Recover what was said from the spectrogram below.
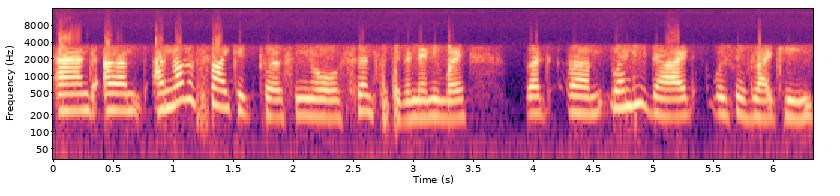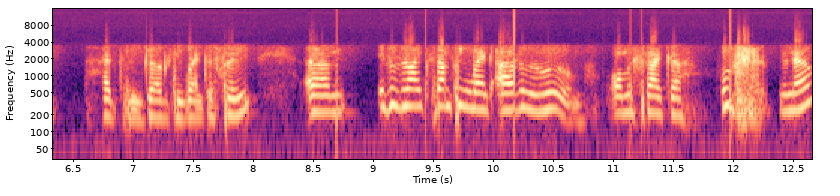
And um, I'm not a psychic person or sensitive in any way, but um, when he died, which is like he had some drugs, he went to sleep. Um, it was like something went out of the room, almost like a, you know.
